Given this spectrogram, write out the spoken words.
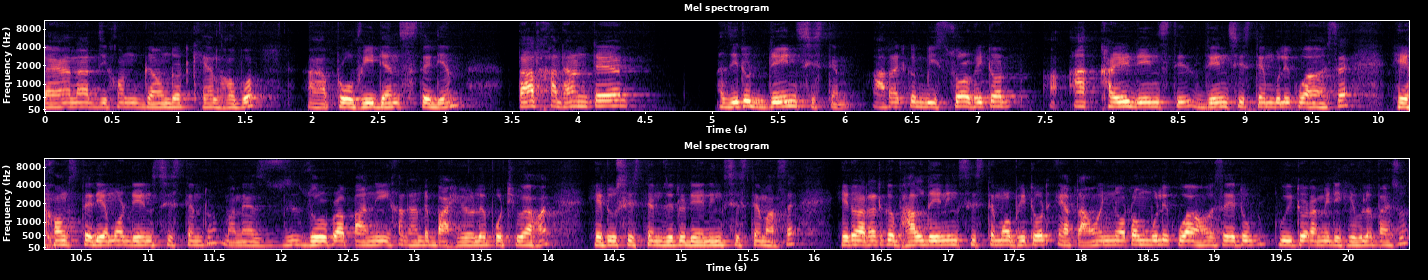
গায়ানাত যিখন গ্ৰাউণ্ডত খেল হ'ব প্ৰভিডেন্স ষ্টেডিয়াম তাত সাধাৰণতে যিটো ড্ৰেইন ছিষ্টেম আটাইতকৈ বিশ্বৰ ভিতৰত আগশাৰীৰ ড্ৰেইন ড্ৰেইন ছিষ্টেম বুলি কোৱা হৈছে সেইখন ষ্টেডিয়ামৰ ড্ৰেইন ছিষ্টেমটো মানে য'ৰ পৰা পানী সাধাৰণতে বাহিৰলৈ পঠিওৱা হয় সেইটো ছিষ্টেম যিটো ড্ৰেইনিং ছিষ্টেম আছে সেইটো আটাইতকৈ ভাল ড্ৰেইনিং ছিষ্টেমৰ ভিতৰত এটা অন্যতম বুলি কোৱা হৈছে এইটো টুইটত আমি দেখিবলৈ পাইছোঁ।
